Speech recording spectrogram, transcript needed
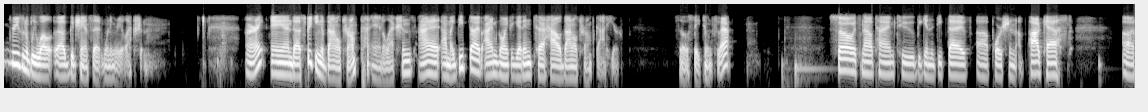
reasonably well, uh, good chance at winning re-election. All right. And uh, speaking of Donald Trump and elections, I on my deep dive, I'm going to get into how Donald Trump got here. So stay tuned for that. So it's now time to begin the deep dive uh, portion of the podcast. Uh,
